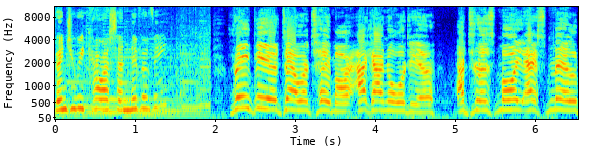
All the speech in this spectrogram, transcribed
Fe'n i cawas a nifer fi? Ray beer dower tamar ag an ordir adres moi es mil.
